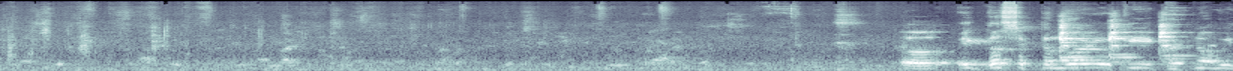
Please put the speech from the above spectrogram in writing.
एक क्राइम डिटेक्ट किया है जिसमें बैग लिफ्टिंग हुई और गिरफ़्तार किया है अ, एक 10 सितंबर की घटना हुई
